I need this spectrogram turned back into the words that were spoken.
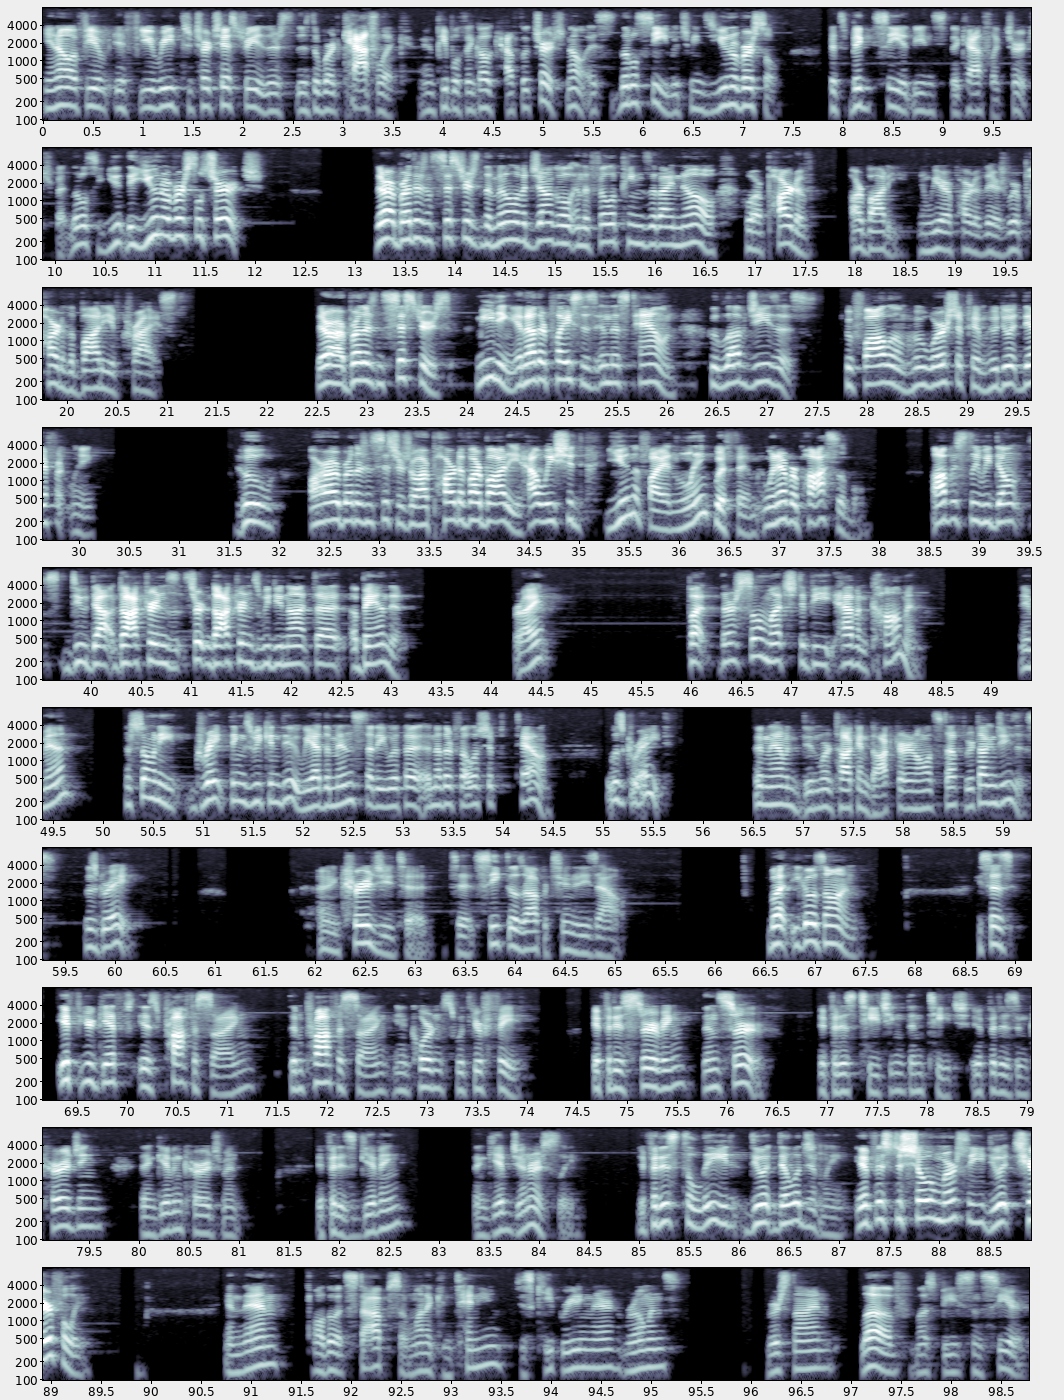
You know, if you if you read through church history, there's there's the word Catholic, and people think, oh, Catholic Church. No, it's little c, which means universal. If it's big C, it means the Catholic Church. But little c, the universal church. There are brothers and sisters in the middle of a jungle in the Philippines that I know who are part of our body, and we are part of theirs. We're part of the body of Christ. There are brothers and sisters meeting in other places in this town who love Jesus, who follow Him, who worship Him, who do it differently, who are our brothers and sisters, who are part of our body, how we should unify and link with them whenever possible. Obviously, we don't do do- doctrines, certain doctrines we do not uh, abandon, right? But there's so much to be have in common. Amen? There's so many great things we can do. We had the men's study with a, another fellowship town. It was great. Didn't have didn't we're talking doctor and all that stuff. We were talking Jesus. It was great. I encourage you to, to seek those opportunities out. But he goes on. He says, if your gift is prophesying, then prophesying in accordance with your faith. If it is serving, then serve. If it is teaching, then teach. If it is encouraging, then give encouragement. If it is giving, then give generously. If it is to lead, do it diligently. If it's to show mercy, do it cheerfully. And then, although it stops, I want to continue. Just keep reading there. Romans, verse 9 love must be sincere.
